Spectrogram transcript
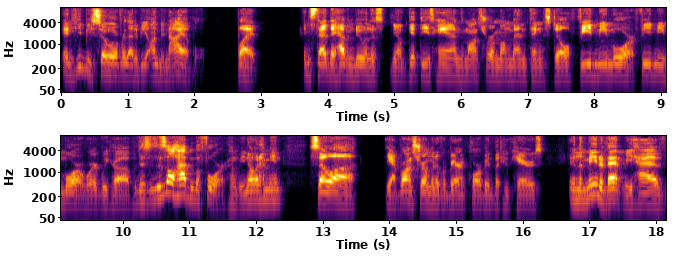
and he'd be so over that it'd be undeniable. But Instead, they have him doing this, you know, get these hands, monster among men thing still. Feed me more, feed me more. Where we uh, this this all happened before. You know what I mean? So, uh, yeah, Braun Strowman over Baron Corbin, but who cares? In the main event, we have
